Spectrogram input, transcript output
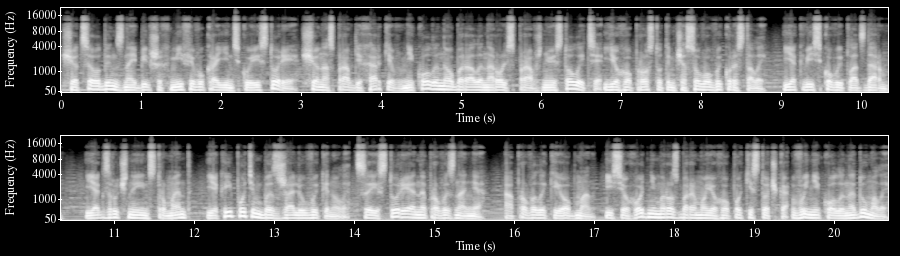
що це один з найбільших міфів української історії, що насправді Харків ніколи не обирали на роль справжньої столиці, його просто тимчасово використали як військовий плацдарм, як зручний інструмент, який потім без жалю викинули. Це історія не про визнання, а про великий обман. І сьогодні ми розберемо його по кісточках. Ви ніколи не думали.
